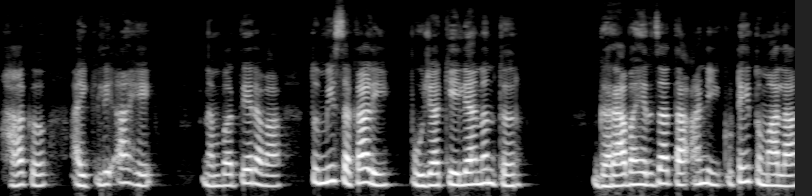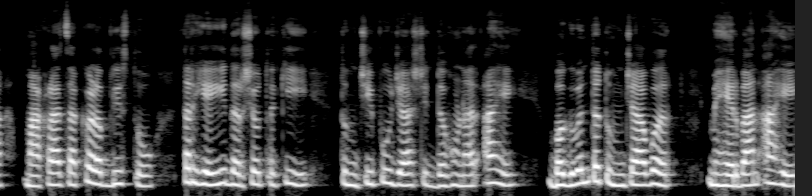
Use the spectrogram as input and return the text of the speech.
हाक ऐकली आहे. नंबर तेरावा तुम्ही सकाळी पूजा केल्यानंतर घराबाहेर जाता आणि कुठे तुम्हाला माकडाचा कळप दिसतो तर हेही दर्शवतं की तुमची पूजा सिद्ध होणार आहे. भगवंत तुमच्यावर मेहरबान आहे.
